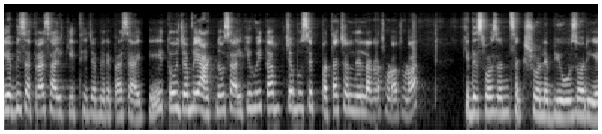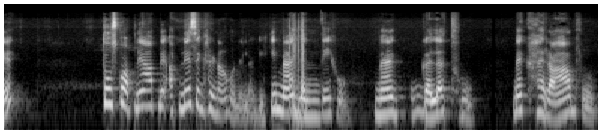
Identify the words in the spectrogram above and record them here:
ये भी सत्रह साल की थी जब मेरे पास आई थी तो जब ये आठ नौ साल की हुई तब जब उसे पता चलने लगा थोड़ा थोड़ा कि this was an sexual abuse और ये तो उसको अपने आप में अपने से घृणा होने लगी कि मैं गंदी हूँ मैं गलत हूँ मैं खराब हूँ।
